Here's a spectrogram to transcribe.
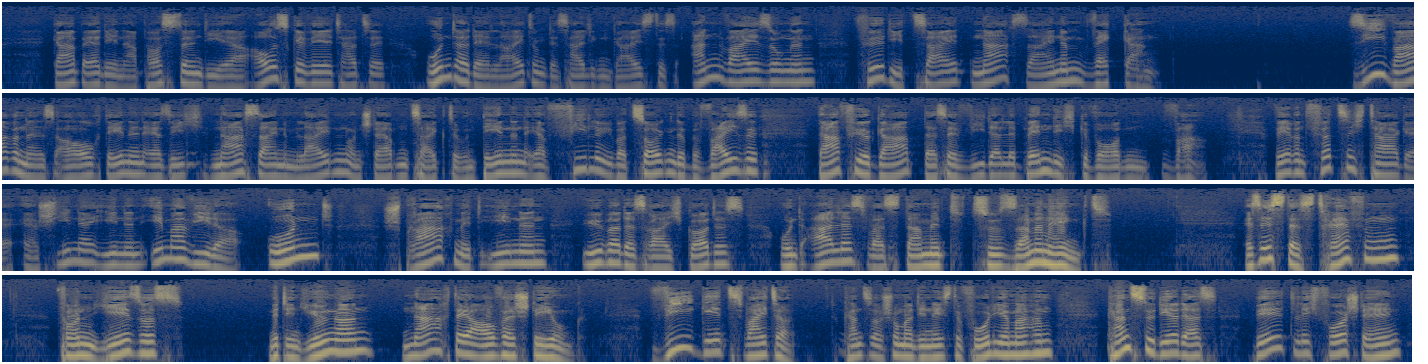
gab er den Aposteln, die er ausgewählt hatte, unter der Leitung des Heiligen Geistes Anweisungen für die Zeit nach seinem Weggang. Sie waren es auch, denen er sich nach seinem Leiden und Sterben zeigte und denen er viele überzeugende Beweise dafür gab, dass er wieder lebendig geworden war. Während 40 Tage erschien er ihnen immer wieder und sprach mit ihnen über das Reich Gottes und alles, was damit zusammenhängt. Es ist das Treffen von Jesus mit den Jüngern nach der Auferstehung. Wie geht's weiter? Du kannst auch schon mal die nächste Folie machen. Kannst du dir das bildlich vorstellen?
